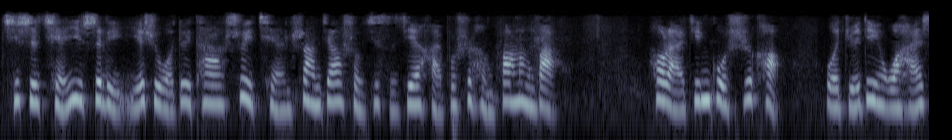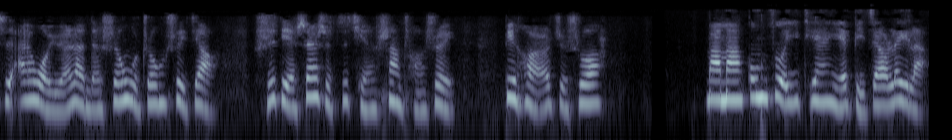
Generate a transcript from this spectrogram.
其实潜意识里，也许我对他睡前上交手机时间还不是很放任吧。后来经过思考，我决定我还是按我原来的生物钟睡觉，十点三十之前上床睡，并和儿子说：“妈妈工作一天也比较累了，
